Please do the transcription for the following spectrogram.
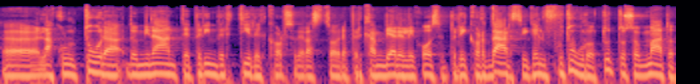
eh, la cultura dominante per invertire il corso della storia, per cambiare le cose, per ricordarsi che il futuro tutto sommato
